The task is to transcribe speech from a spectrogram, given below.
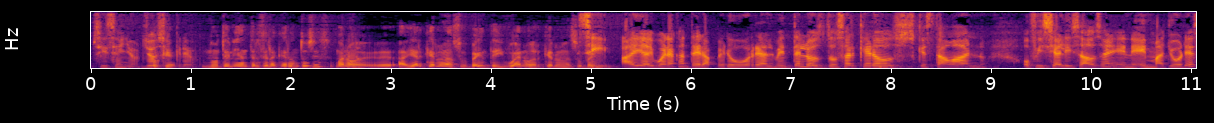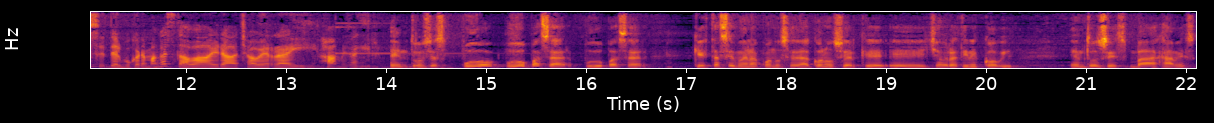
Sí, señor, yo Porque sí creo. ¿No tenían tercer arquero entonces? Bueno, eh, hay arquero en la sub-20 y bueno arquero en la sub-20. Sí, hay, hay buena cantera, pero realmente los dos arqueros que estaban oficializados en, en- en mayores del Bucaramanga estaba era Chaverra y James Aguirre. Entonces pudo, pudo pasar, pudo pasar que esta semana cuando se da a conocer que eh, Chaverra tiene COVID, entonces va a James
